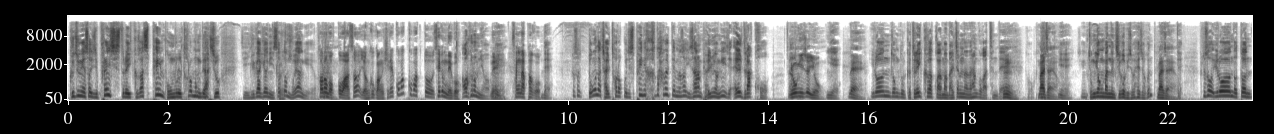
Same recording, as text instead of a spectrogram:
그 중에서 이제 프랜시스 드레이크가 스페인 보물을 털어먹는데 아주 이제 일가견이 있었던 그렇죠. 모양이에요. 털어먹고 와서 영국 왕실에 꼬박꼬박 또 세금 내고 아 그럼요. 네. 네. 상납하고 네. 그래서 너무나 잘 털었고 이제 스페인이 하도 학을 떼면서 이 사람 별명이 이제 El Draco. 용이죠, 용. 예. 네. 이런 정도 그러니까 드레이크 갖고 아마 말장난을 한 것 같은데. 음. 어, 맞아요. 예. 존경받는 직업이죠, 해적은. 맞아요. 네. 그래서 이런 어떤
